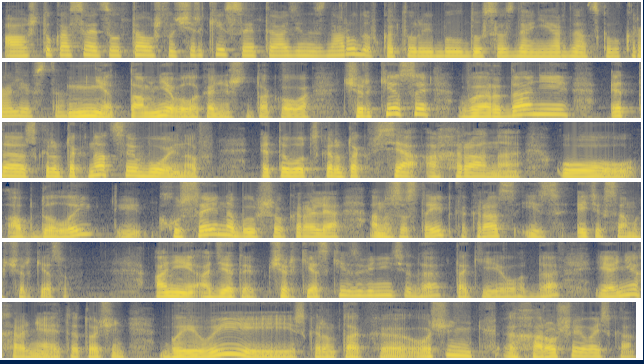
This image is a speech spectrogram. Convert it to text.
А что касается вот того, что черкесы – это один из народов, который был до создания Иорданского королевства? Нет, там не было, конечно, такого. Черкесы в Иордании – это, скажем так, нация воинов. Это вот, скажем так, вся охрана у Абдуллы и Хусейна, бывшего короля, она состоит как раз из этих самых черкесов. Они одеты черкесские, извините, да, такие вот, да, и они охраняют это очень боевые и, скажем так, очень хорошие войска.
